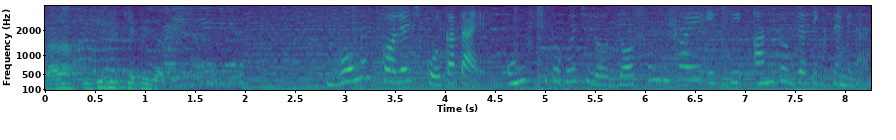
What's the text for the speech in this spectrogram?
সারা পৃথিবী কেঁপে যাবে। ওমেন্স কলেজ কলকাতায় অনুষ্ঠিত হয়েছিল দর্শন বিষয়ে একটি আন্তর্জাতিক সেমিনার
